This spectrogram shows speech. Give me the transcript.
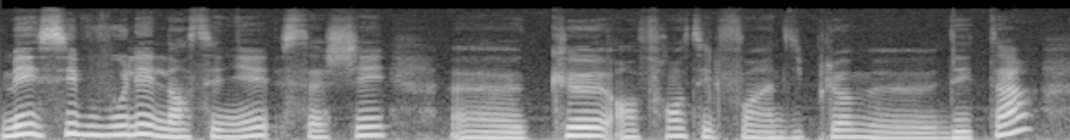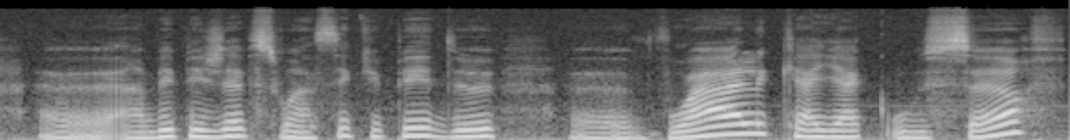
Mais si vous voulez l'enseigner, sachez qu'en France, il faut un diplôme d'État, un BPGEPS ou un CQP de voile, kayak ou surf.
